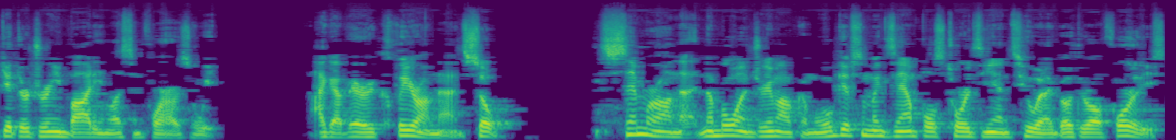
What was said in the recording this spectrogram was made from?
get their dream body in less than four hours a week. I got very clear on that. So simmer on that. Number one, dream outcome. We'll give some examples towards the end too when I go through all four of these.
